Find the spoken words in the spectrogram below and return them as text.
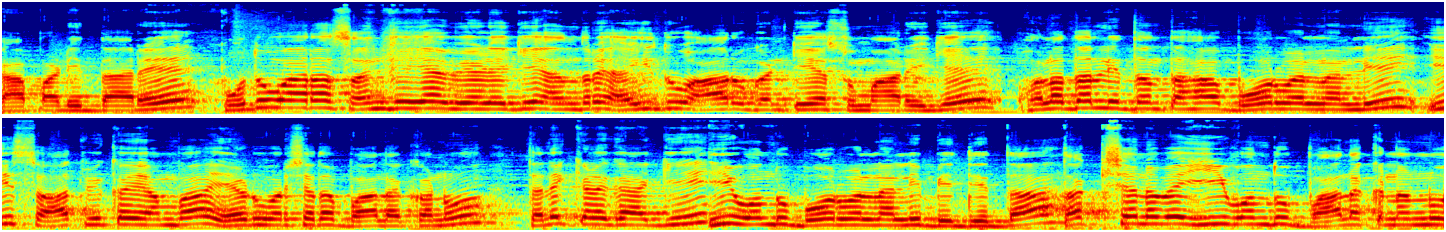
ಕಾಪಾಡಿದ್ದಾರೆ. ಬುಧವಾರ ಸಂಜೆಯ ವೇಳೆಗೆ ಅಂದ್ರೆ ಐದು ಆರು ಗಂಟೆಯ ಸುಮಾರಿಗೆ ಹೊಲದಲ್ಲಿದ್ದಂತಹ ಬೋರ್ವೆಲ್ನಲ್ಲಿ ಈ ಸಾತ್ವಿಕ ಎಂಬ ಎರಡು ವರ್ಷದ ಬಾಲಕನು ತಲೆ ಕೆಳಗಾಗಿ ಈ ಒಂದು ಬೋರ್ವೆಲ್ನಲ್ಲಿ ಬಿದ್ದಿದ್ದ. ತಕ್ಷಣವೇ ಈ ಒಂದು ಬಾಲಕನನ್ನು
